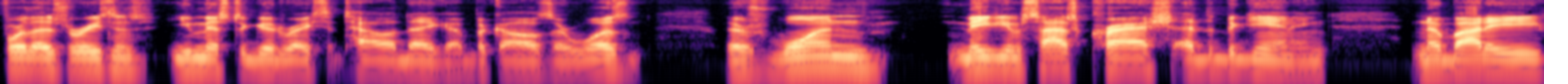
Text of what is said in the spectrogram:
for those reasons, you missed a good race at Talladega because there was there's one medium sized crash at the beginning. Nobody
